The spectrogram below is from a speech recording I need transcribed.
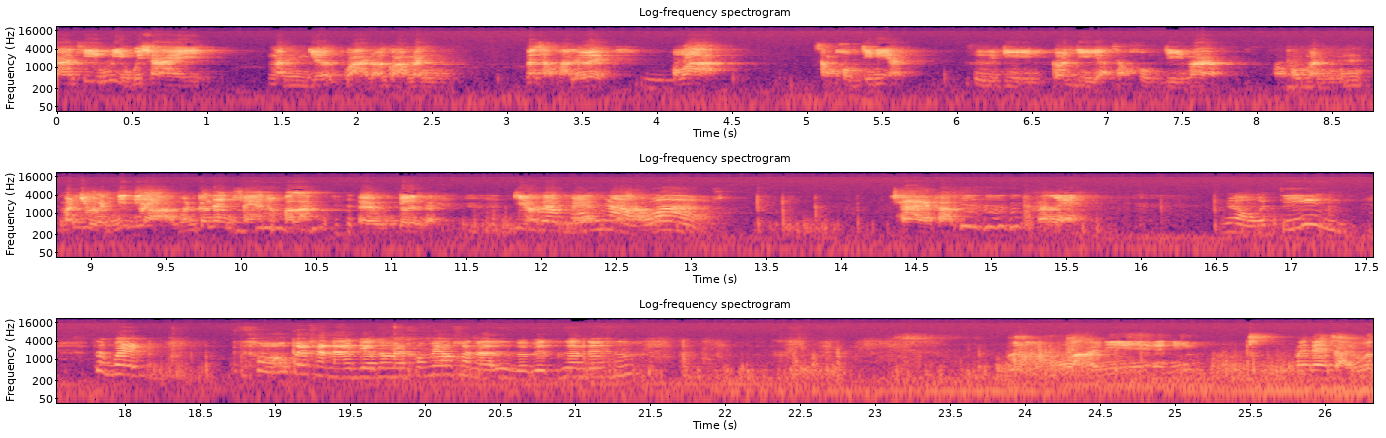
การที่ผู้หญิงผู้ชายมันเยอะกว่าน้อยกว่ามันไม่สำคัญเลยอืม เพราะว่าสังคมที่เนี่ย คือดีก็ดีอะสังคมดีมากสังคมมันมันอยู่นิดเดียวอะมันก็แน่นแฟนถูกปะล่ะเออมันก็เลยแบบเกี่ยวแบบเหงาๆอะใช่ครับนั่นแหละเหงาจริงทำไม เขาเอาไปคณะเดียวทำไมเขาไม่เอาคณะอื่นไปเป็นเพื่อนด้วยฮะไม่รู้อะอันนี้อันนี้ไม่แน่ใจว่า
